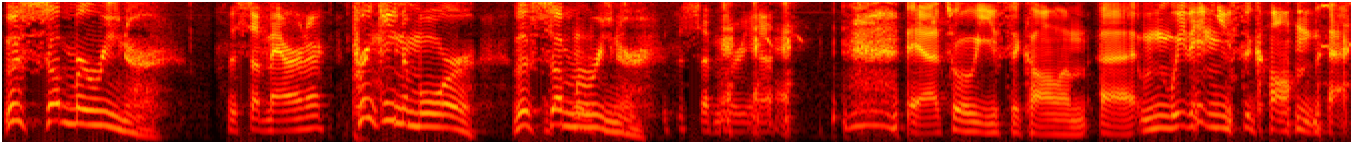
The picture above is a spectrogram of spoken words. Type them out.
the Submariner, The Submariner. Prinky Namor, the Submariner. The Submariner. Yeah, that's what we used to call him. Uh, we didn't used to call him that,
